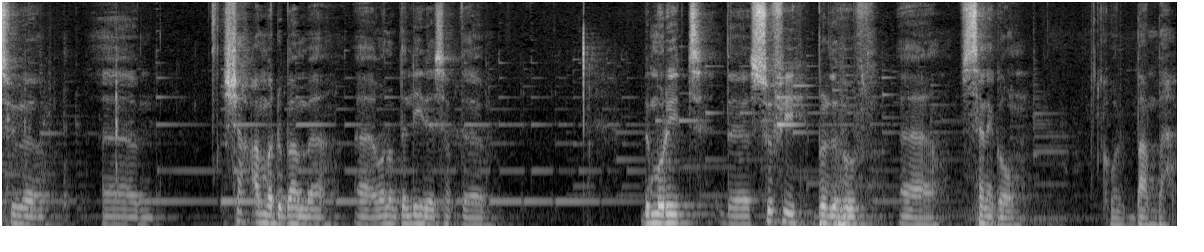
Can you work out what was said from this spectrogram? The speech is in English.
to uh, um, Sheikh Ahmadou Bamba, uh, one of the leaders of the the Murid, the Sufi Brotherhood, uh, Senegal, called Bamba.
